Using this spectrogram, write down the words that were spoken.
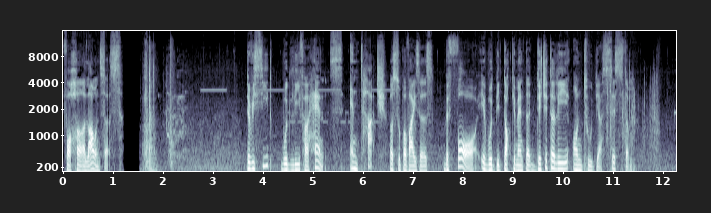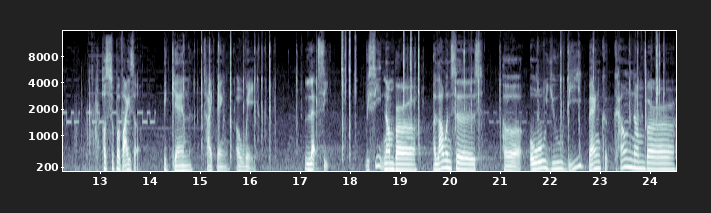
for her allowances. The receipt would leave her hands and touch her supervisors before it would be documented digitally onto their system. Her supervisor began typing away. Let's see. Receipt number, allowances, Uh, her OUB bank account number.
